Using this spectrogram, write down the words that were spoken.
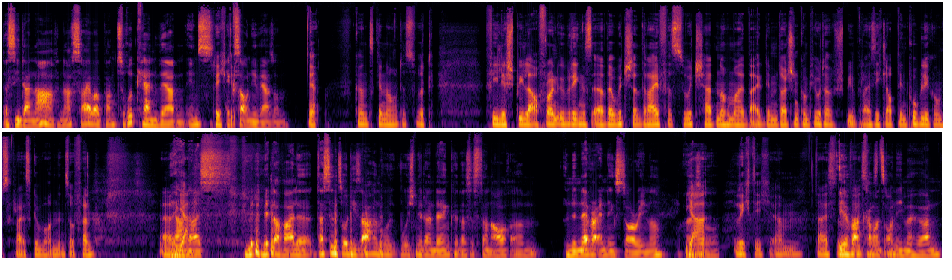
dass sie danach, nach Cyberpunk, zurückkehren werden ins Hexa-Universum. Ja, ganz genau. Das wird viele Spieler auch freuen. Übrigens, uh, The Witcher 3 für Switch hat nochmal bei dem deutschen Computerspielpreis, ich glaube, den Publikumspreis gewonnen. Insofern äh, ja, ja, da ist mit, mittlerweile, das sind so die Sachen, wo, wo ich mir dann denke, das ist dann auch ähm, eine never-ending Story, ne? Also, ja, richtig. Ähm, da ist, irgendwann da kann man es auch nicht mehr hören,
